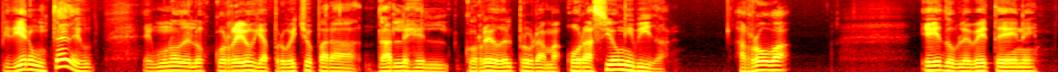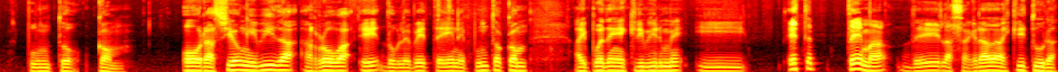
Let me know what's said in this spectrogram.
pidieron ustedes en uno de los correos y aprovecho para darles el correo del programa oración y vida arroba ewtn.com oración y vida arroba ewtn.com Ahí pueden escribirme y este tema de la Sagrada Escritura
